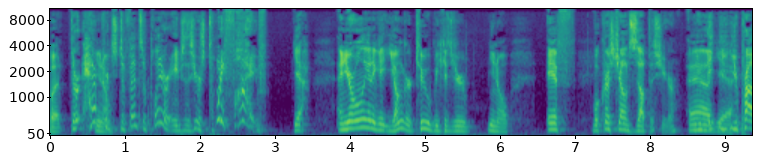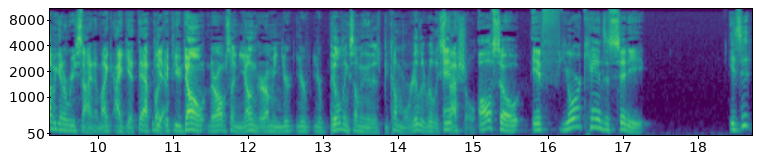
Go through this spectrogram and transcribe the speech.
but their average you know, defensive player age this year is 25. yeah, and you're only going to get younger too because you're you know if Well, Chris Jones is up this year. Uh, you, yeah. You're probably going to re-sign him. I, I get that, but Yeah. if you don't, they're all of a sudden younger. I mean, you're you're you're building something that has become really really And special. also, if you're Kansas City, is it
